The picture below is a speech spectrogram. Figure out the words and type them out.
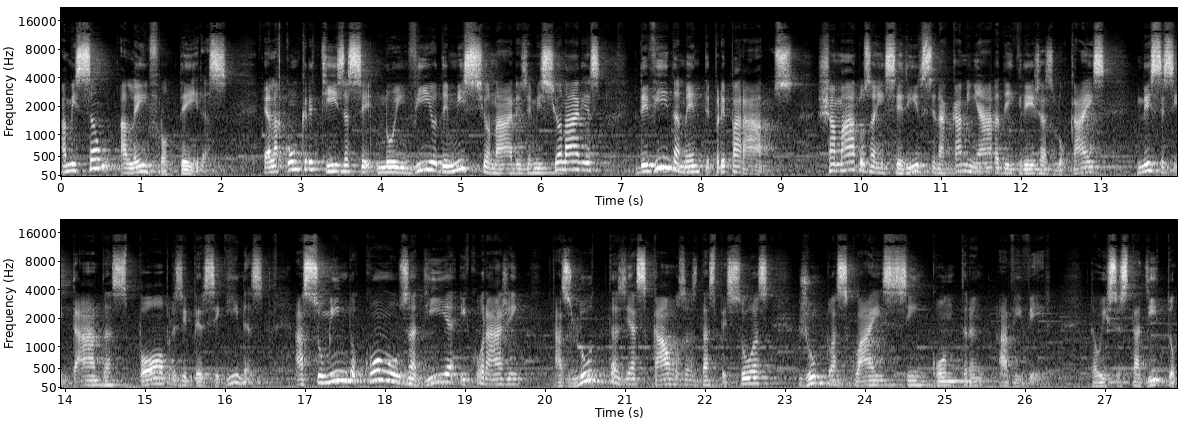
A missão além fronteiras, ela concretiza-se no envio de missionários e missionárias devidamente preparados, chamados a inserir-se na caminhada de igrejas locais necessitadas, pobres e perseguidas, assumindo com ousadia e coragem as lutas e as causas das pessoas junto às quais se encontram a viver. Então, isso está dito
